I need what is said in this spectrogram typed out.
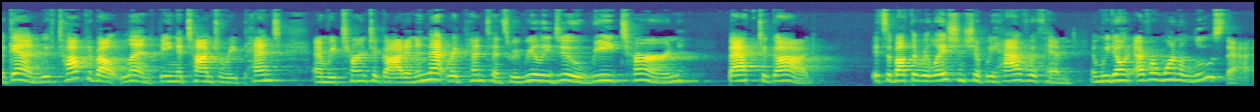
Again, we've talked about Lent being a time to repent and return to God. And in that repentance, we really do return back to God. It's about the relationship we have with Him, and we don't ever want to lose that.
